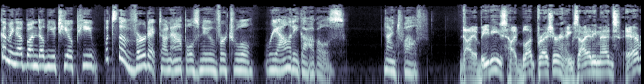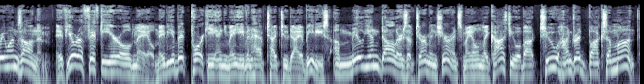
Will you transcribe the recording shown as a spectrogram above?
Coming up on WTOP, what's the verdict on Apple's new virtual reality goggles? 912. Diabetes, high blood pressure, anxiety meds, everyone's on them. If you're a 50 year old male, maybe a bit porky, and you may even have type 2 diabetes, a million dollars of term insurance may only cost you about 200 bucks a month.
